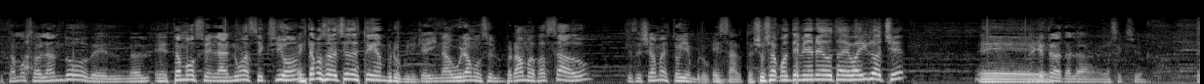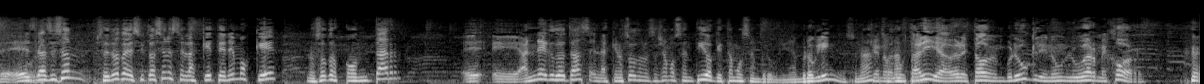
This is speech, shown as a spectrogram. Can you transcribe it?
Estamos hablando del. Estamos en la nueva sección Estamos en la sección de Estoy en Brooklyn. que inauguramos el programa pasado, que se llama Estoy en Brooklyn. Exacto. Yo ya conté mi anécdota de Bariloche. Eh, ¿De qué trata la, la sección? eh, la sección se trata de situaciones en las que tenemos que nosotros contar eh, eh, anécdotas en las que nosotros nos hayamos sentido que estamos en Brooklyn. En Brooklyn es una que nos gustaría haber estado en Brooklyn, un lugar mejor.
